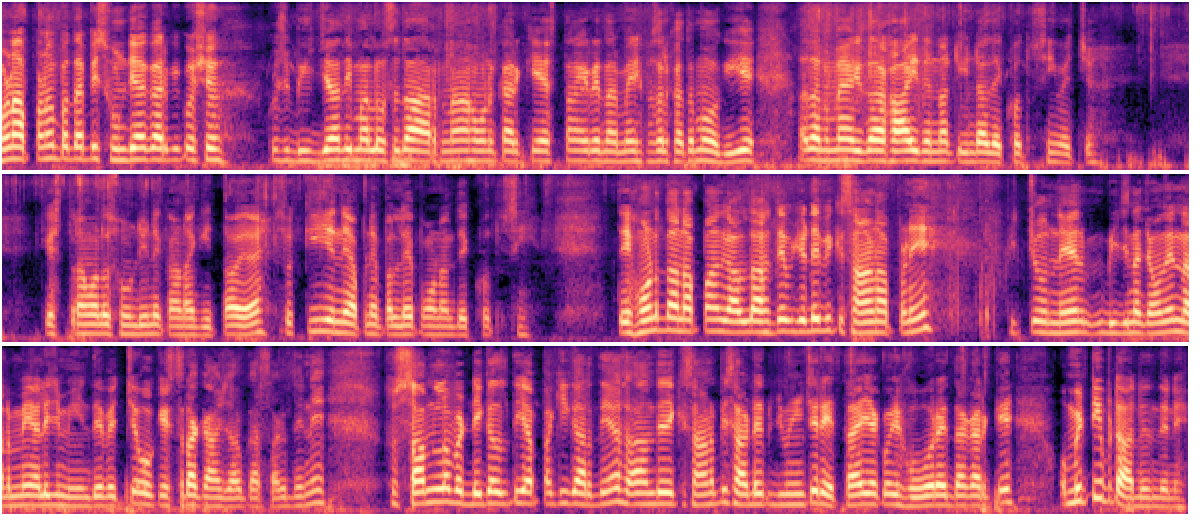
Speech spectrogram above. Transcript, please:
ਹੁਣ ਆਪਾਂ ਨੂੰ ਪਤਾ ਵੀ ਸੁੰਡਿਆਂ ਕਰਕੇ ਕੁਝ ਕੁਝ ਬੀਜਾਂ ਦੀ ਮੰਨ ਲਓ ਸੁਧਾਰ ਨਾ ਹੋਣ ਕਰਕੇ ਇਸ ਤਰ੍ਹਾਂ ਜਿਹੜੇ ਨਰਮੇ ਦੀ ਫਸਲ ਖਤਮ ਹੋ ਗਈ ਏ। ਆ ਤੁਹਾਨੂੰ ਮੈਂ ਇਸਦਾ ਖਾ ਹੀ ਦਿੰਦਾ, ਟਿੰਡਾ ਦੇਖੋ ਤੁਸੀਂ ਵਿੱਚ। ਕਿਸ ਤਰ੍ਹਾਂ ਮੰਨ ਸੁੰਡੀ ਨੇ ਕਾਣਾ ਕੀਤਾ ਹੋਇਆ ਸੋ ਕੀ ਇਹਨੇ ਆਪਣੇ ਪੱਲੇ ਪਾਉਣਾ ਦੇਖੋ ਤੁਸੀਂ। ਤੇ ਹੁਣ ਤੁਹਾਨੂੰ ਆਪਾਂ ਗੱਲ ਦੱਸਦੇ ਵੀ ਜਿਹੜੇ ਵੀ ਕਿਸਾਨ ਆਪਣੇ ਝੋਨੇ ਬੀਜਣਾ ਚਾਹੁੰਦੇ ਨਰਮੇ ਵਾਲੀ ਜ਼ਮੀਨ ਦੇ ਵਿੱਚ, ਉਹ ਕਿਸ ਤਰ੍ਹਾਂ ਕਾਮਯਾਬ ਕਰ ਸਕਦੇ ਨੇ। ਸੋ ਸਭ ਨਾਲੋਂ ਵੱਡੀ ਗਲਤੀ ਆਪਾਂ ਕੀ ਕਰਦੇ ਆ ਆਂਦੇ ਕਿਸਾਨ ਵੀ ਸਾਡੇ ਜ਼ਮੀਨ 'ਚ ਰੇਤਾ ਹੈ ਜਾਂ ਕੋਈ ਹੋਰ ਇਦਾਂ ਕਰਕੇ ਉਹ ਮਿੱਟੀ ਪਟਾ ਦਿੰਦੇ ਨੇ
